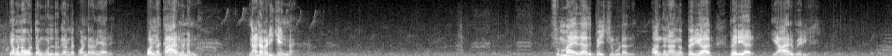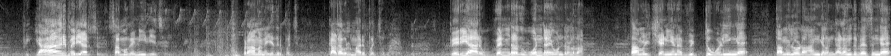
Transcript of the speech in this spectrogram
எவனோ ஒருத்தன் கொண்டிருக்கான்ல கொன்றவன் யார்? கொன்ன காரணம் என்ன? நடவடிக்கை என்ன? சும்மா ஏதாவது பேசிட கூடாது. வந்து நாங்க பெரியார் பெரியார் யார் பெரியார்? யார் பெரியார் சொல்லு? சமூக நீதியை சொல்லு. பிராமண எதிர்ப்ப சொல்லு. கடவுள் மறுப்ப சொல்லு. பெரியார் வென்றது ஒன்றே ஒன்றில் தான். தமிழ் சனியனை விட்டு ஒழியுங்க. தமிழோட ஆங்கிலம் கலந்து பேசுங்க.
